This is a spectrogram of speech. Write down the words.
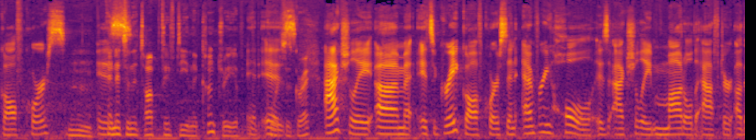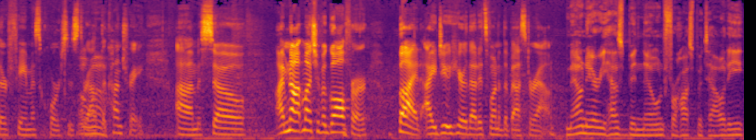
golf course is. Mm. And it's in the top 50 in the country. Of It courses, is. correct? Actually, um, it's a great golf course, and every hole is actually modeled after other famous courses throughout Oh, wow. the country. Um, so I'm not much of a golfer, but I do hear that it's one of the best around. Mount Airy has been known for hospitality.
